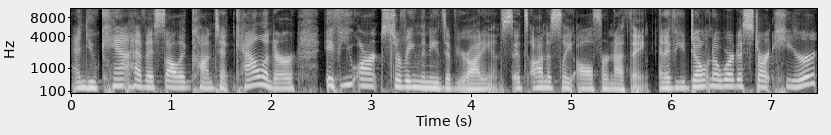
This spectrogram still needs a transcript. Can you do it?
and you can't have a solid content calendar if you aren't serving the needs of your audience. It's honestly all for nothing. And if you don't know where to start here,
